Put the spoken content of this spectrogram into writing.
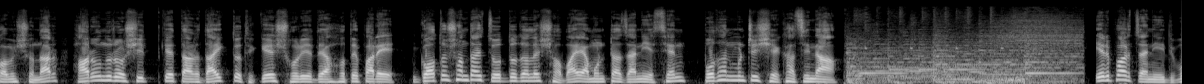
কমিশনার হারুনুর রশিদকে তার দায়িত্ব থেকে সরিয়ে দেওয়া হতে পারে। গত সন্ধ্যায় চোদ্দ দলের সভায় এমনটা জানিয়েছেন প্রধানমন্ত্রী শেখ হাসিনা। এরপর জানিয়ে দিব,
